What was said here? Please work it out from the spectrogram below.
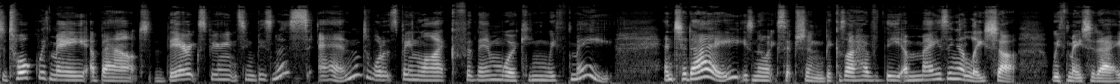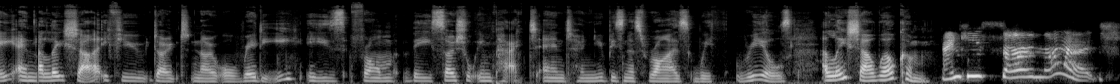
to talk with me about their experience in business and what it's been like for them working with me. And today is no exception because I have the amazing Alicia with me today. And Alicia, if you don't know already, is from the Social Impact and her new business Rise with Reels. Alicia, welcome. Thank you so much.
